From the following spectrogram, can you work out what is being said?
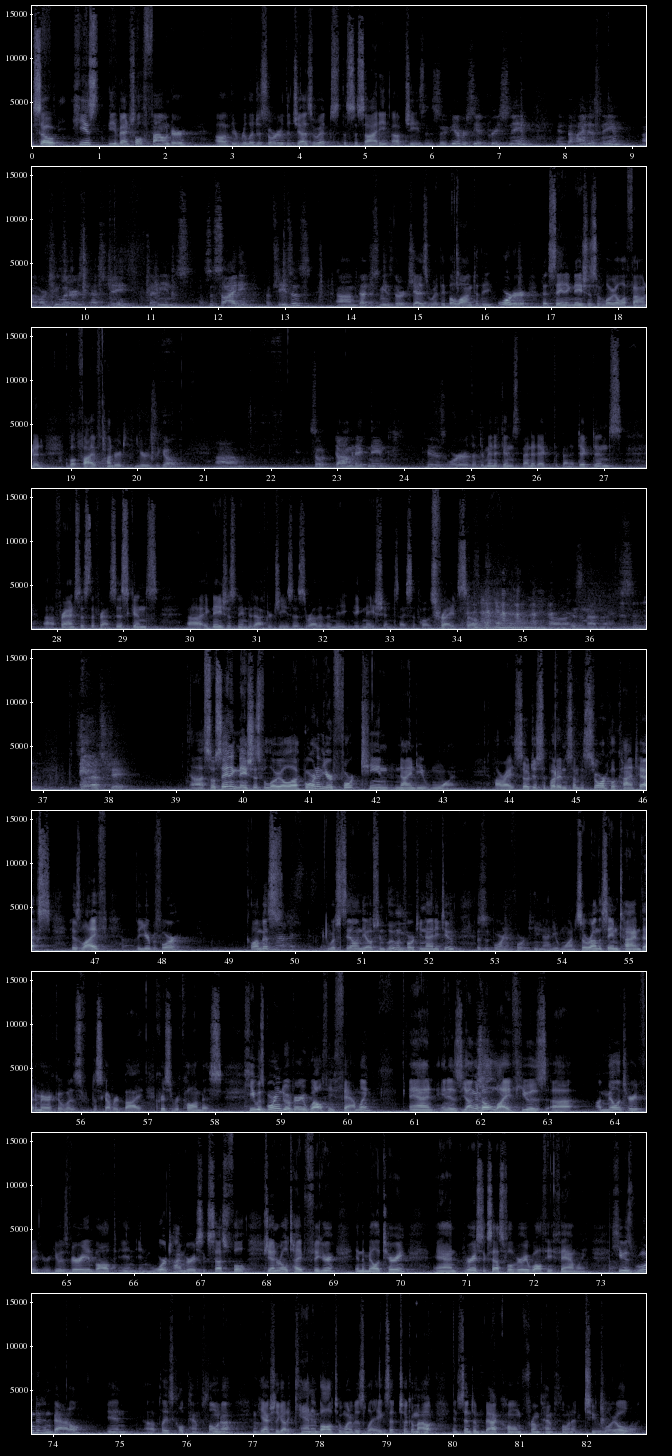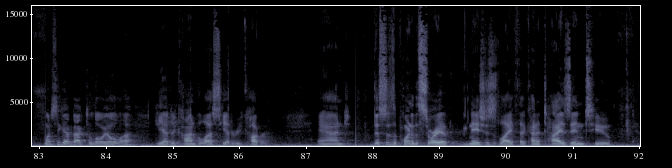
So he is the eventual founder of the religious order, the Jesuits, the Society of Jesus. So if you ever see a priest's name, and behind his name uh, are two letters, SJ, that means Society of Jesus. Um, that just means they're a Jesuit. They belong to the order that St. Ignatius of Loyola founded about 500 years ago. Um, so Dominic named his order the Dominicans, Benedict, the Benedictines, uh, Francis, the Franciscans. Uh, Ignatius named it after Jesus rather than the Ignatians, I suppose, right? So, uh, isn't that nice? So, SJ. Uh, so, St. Ignatius of Loyola, born in the year 1491. All right, so just to put it in some historical context, his life, the year before Columbus, Columbus was sailing the ocean blue in 1492. This was born in 1491. So around the same time that America was discovered by Christopher Columbus. He was born into a very wealthy family, and in his young adult life, he was uh, a military figure. He was very involved in, in wartime, very successful general type figure in the military, and very successful, very wealthy family. He was wounded in battle in a place called Pamplona. He actually got a cannonball to one of his legs that took him out and sent him back home from Pamplona to Loyola. Once he got back to Loyola, he had to convalesce, he had to recover. And this is the point of the story of Ignatius' life that kind of ties into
